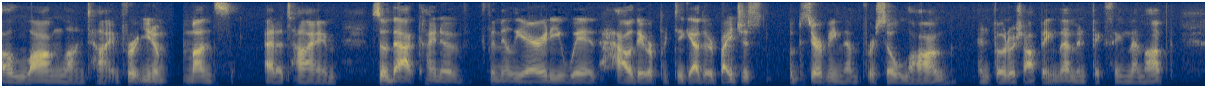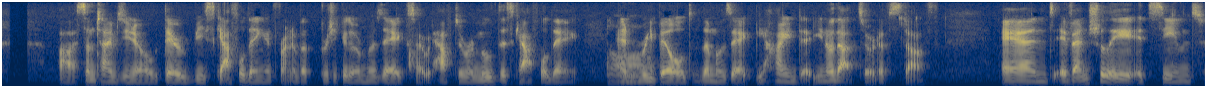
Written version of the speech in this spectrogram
a long, long time, for you know months at a time. So that kind of familiarity with how they were put together by just observing them for so long and photoshopping them and fixing them up. Uh, sometimes you know there would be scaffolding in front of a particular mosaic, so I would have to remove the scaffolding and rebuild the mosaic behind it, you know, that sort of stuff. And eventually it seemed,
